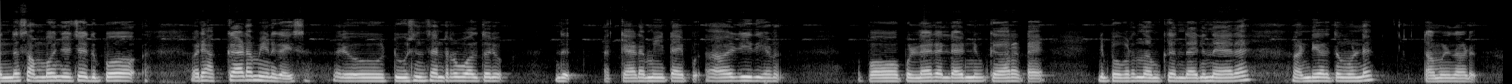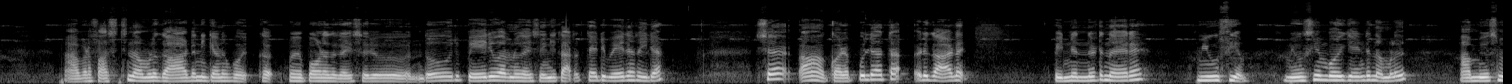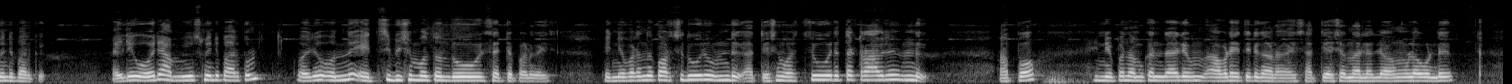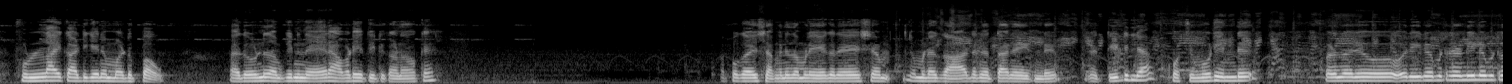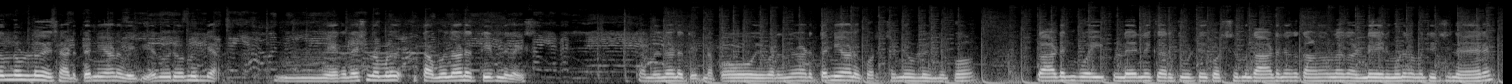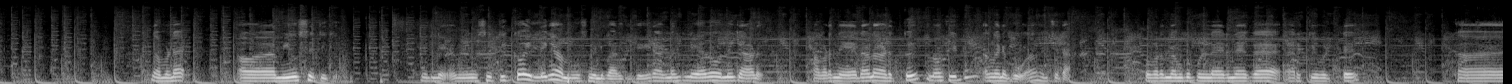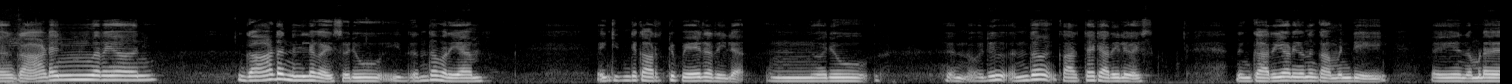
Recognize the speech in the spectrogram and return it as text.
എന്താ സംഭവം ചോദിച്ചാൽ ഇതിപ്പോൾ ഒരു അക്കാഡമിയാണ് കൈസ് ഒരു ട്യൂഷൻ സെന്റർ പോലത്തെ ഒരു ഇത്. അക്കാഡമി ടൈപ്പ് ആ ഒരു രീതിയാണ്. അപ്പോൾ പിള്ളേരെല്ലാവരും കയറട്ടെ ഇനിയിപ്പോൾ ഇവിടെ നമുക്ക് എന്തായാലും നേരെ വണ്ടി എടുത്തും കൊണ്ട് തമിഴ്നാട്. അവിടെ ഫസ്റ്റ് നമ്മൾ ഗാർഡനിക്കാണ് പോയി പോണത് കൈസ് ഒരു എന്തോ ഒരു പേര് പറഞ്ഞു കൈസ് എനിക്ക് കറക്റ്റായിട്ട് പേരറിയില്ല. പക്ഷെ ആ കുഴപ്പമില്ലാത്ത ഒരു ഗാർഡൻ. പിന്നെ എന്നിട്ട് നേരെ മ്യൂസിയം. മ്യൂസിയം പോയി കഴിഞ്ഞിട്ട് നമ്മൾ അമ്യൂസ്മെന്റ് പാർക്ക്. അതിൽ ഒരു അമ്യൂസ്മെന്റ് പാർക്കും ഒരു ഒന്ന് എക്സിബിഷൻ പോലത്തെ എന്തോ ഒരു സെറ്റപ്പാണ് കൈസ് പിന്നെ ഇവിടെ നിന്ന് കുറച്ച് ദൂരം ഉണ്ട്. അത്യാവശ്യം കുറച്ച് ദൂരത്തെ ട്രാവൽ ഉണ്ട്. അപ്പോൾ ഇനിയിപ്പോൾ നമുക്ക് എന്തായാലും അവിടെ എത്തിയിട്ട് കാണാം കൈസ് അത്യാവശ്യം നല്ല ലോങ് ഉള്ളതുകൊണ്ട് ഫുള്ളായി കാട്ടിക്കഴിഞ്ഞാൽ മടുപ്പാവും. അതുകൊണ്ട് നമുക്കിനി നേരെ അവിടെ എത്തിയിട്ട് കാണാം ഓക്കെ അപ്പോൾ ഗൈസ് അങ്ങനെ നമ്മൾ ഏകദേശം നമ്മുടെ ഗാർഡൻ എത്താനായിട്ടുണ്ട്. എത്തിയിട്ടില്ല. കുറച്ചും കൂടി ഉണ്ട്. ഇവിടുന്ന് ഒരു ഒരു കിലോമീറ്റർ രണ്ട് കിലോമീറ്റർ ഒന്നും ഉള്ളു ഗൈസ് അടുത്ത് തന്നെയാണ്. വലിയ ദൂരമൊന്നുമില്ല. ഏകദേശം നമ്മൾ തമിഴ്നാട് എത്തിയിട്ടുണ്ട് ഗൈസ് തമിഴ്നാട് എത്തിയിട്ടുണ്ട്. അപ്പോൾ ഇവിടുന്ന് അടുത്ത് തന്നെയാണ്. കുറച്ച് തന്നെ ഉള്ളൂ. ഇനിയിപ്പോൾ ഗാർഡൻ പോയി പിള്ളേരിനൊക്കെ ഇറക്കി വിട്ട് കുറച്ചൊന്ന് ഗാർഡനൊക്കെ കാണാനുള്ള കണ്ടു കഴിഞ്ഞും നമ്മൾ തിരിച്ച് നേരെ നമ്മുടെ മ്യൂസിയത്തിക്ക് ഇല്ല മ്യൂസിയത്തിക്കോ ഇല്ലെങ്കിൽ അമ്യൂസ്മെന്റ് പാർക്കിക്കോ ഈ രണ്ടെണ്ണത്തിൽ ഏതോ ഒന്നിക്കാണ് അവിടെ നിന്ന് ഏതാണ് അടുത്ത് നോക്കിയിട്ട് അങ്ങനെ പോവാം വെച്ചിട്ടാ. അപ്പോൾ ഇവിടെ നമുക്ക് പിള്ളേരിനെയൊക്കെ ഇറക്കി വിട്ട് ഗാർഡൻ പറയാൻ ഗാർഡൻ അല്ല കൈസ് ഒരു ഇതെന്താ എന്താ പറയാ എനിക്ക് ഇതിന്റെ കറക്റ്റ് പേരറിയില്ല. ഒരു ഒരു എന്തോ കറക്റ്റായിട്ട് അറിയില്ല കൈസ് നിങ്ങൾക്ക് അറിയുകയാണെങ്കിൽ ഒന്ന് കമന്റ് ചെയ്യ്. നമ്മുടെ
